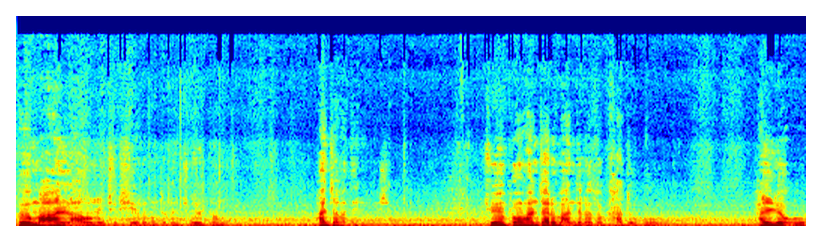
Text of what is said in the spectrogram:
그 말 나오는 즉시 여러분들은 조현병 환자가 되는 것입니다. 조현병 환자로 만들어서 가두고 하려고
